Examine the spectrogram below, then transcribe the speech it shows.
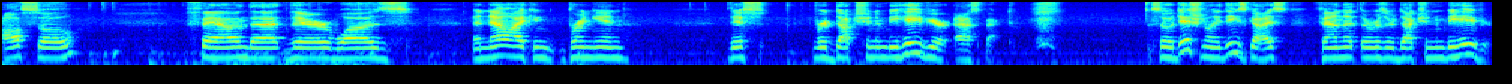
also found that there was, and now I can bring in this reduction in behavior aspect. So additionally, these guys found that there was a reduction in behavior.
